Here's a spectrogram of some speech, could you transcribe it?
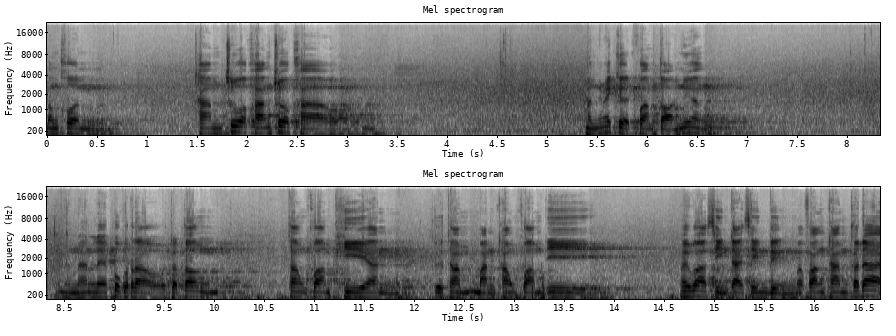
บางคนทำชั่วครั้งชั่วคราว มันไม่เกิดความต่อเนื่อง ดังนั้นแล้วพวกเราจะต้องทำความเพียรคือทำหมันทำความดี ไม่ว่าสิ่งใดสิ่งหนึ่งมาฟังธรรมก็ได้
